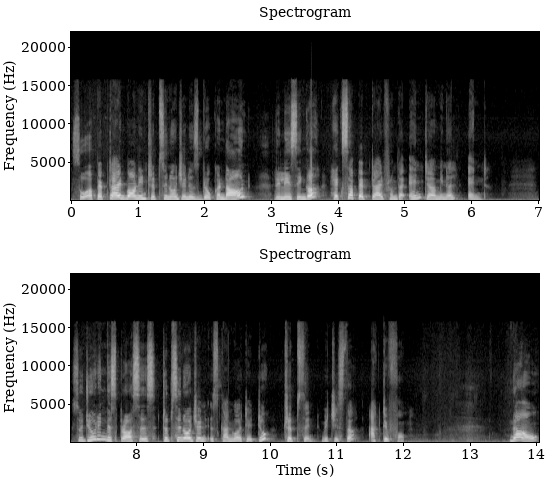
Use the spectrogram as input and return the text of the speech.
So, a peptide bond in trypsinogen is broken down releasing a hexapeptide from the N terminal end. So, during this process trypsinogen is converted to trypsin which is the active form. Now,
